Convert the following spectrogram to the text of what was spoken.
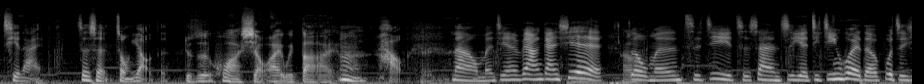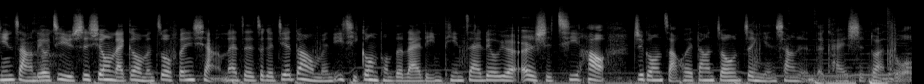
起来。这是很重要的，就是化小爱为大爱。嗯，好，那我们今天非常感谢这我们慈济慈善置业基金会的副执行长刘继宇师兄来跟我们做分享。那在这个阶段，我们一起共同的来聆听，在六月二十七号志工早会当中正言上人的开始段落。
